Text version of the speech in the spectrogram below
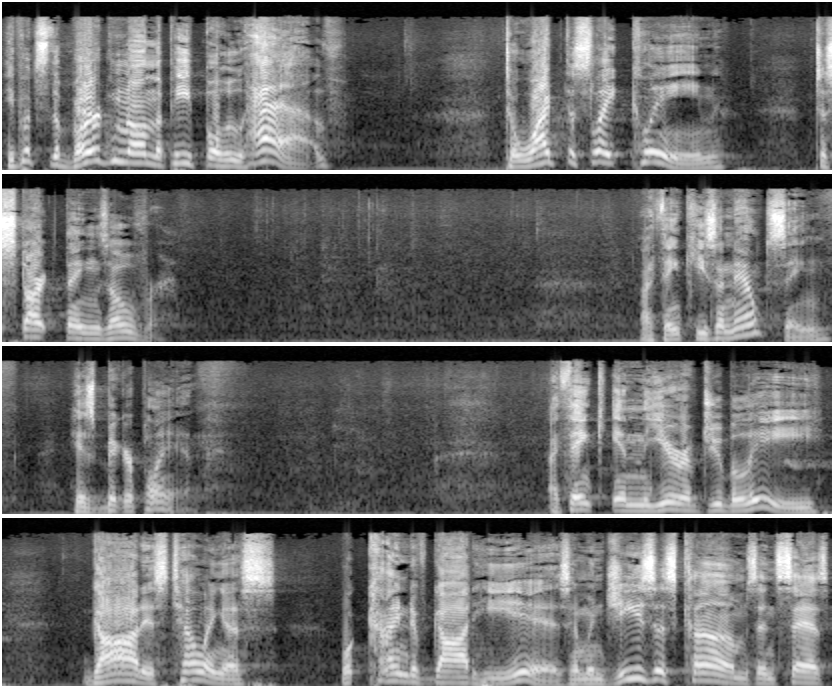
He puts the burden on the people who have to wipe the slate clean to start things over. I think he's announcing his bigger plan. I think in the year of Jubilee, God is telling us what kind of God He is. And when Jesus comes and says,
